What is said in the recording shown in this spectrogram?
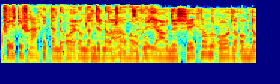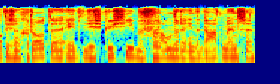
Of is die vraag niet aan de orde omdat de nood zo hoog is? Ja, dus zeker aan de orde. Ook dat is een grote eh, discussie. We veranderen inderdaad mensen.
